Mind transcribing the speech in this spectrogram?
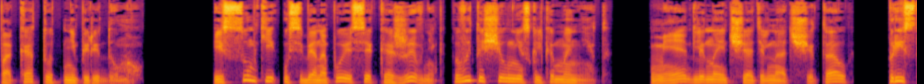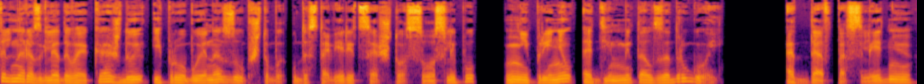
пока тот не передумал. Из сумки у себя на поясе кожевник вытащил несколько монет. Медленно и тщательно отсчитал, пристально разглядывая каждую и пробуя на зуб, чтобы удостовериться, что сослепу не принял один металл за другой. Отдав последнюю,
